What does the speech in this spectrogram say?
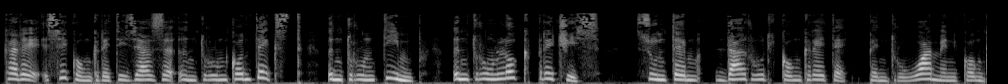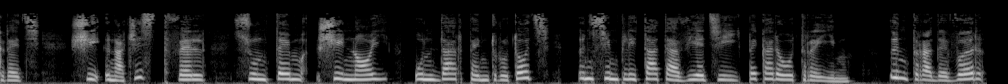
care se concretizează într-un context, într-un timp, într-un loc precis. Suntem daruri concrete pentru oameni concreți și, în acest fel, suntem și noi un dar pentru toți în simplitatea vieții pe care o trăim. Într-adevăr,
